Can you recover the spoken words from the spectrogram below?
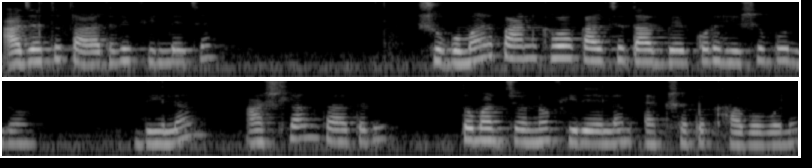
আজ এত তাড়াতাড়ি ফিরলে যে? সুকুমার পান খাওয়া কালচে দাঁত বের করে হেসে বলল, দিলাম, আসলাম তাড়াতাড়ি। তোমার জন্য ফিরে এলাম, একসাথে খাব বলে।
